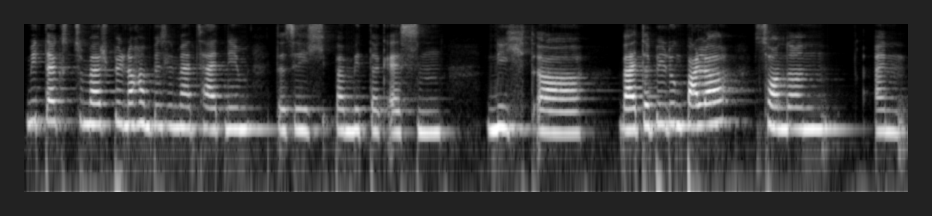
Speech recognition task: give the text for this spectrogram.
mittags zum Beispiel noch ein bisschen mehr Zeit nehme, dass ich beim Mittagessen nicht äh, Weiterbildung baller, sondern ein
